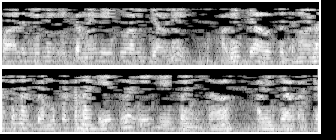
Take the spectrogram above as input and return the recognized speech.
පාලනයේ එකම හේතුව අවිද්‍යාව නෙවෙයි. අවිද්‍යාව ප්‍රධානතම ප්‍රමුඛතම හේතුව ඒ හේතුව නිසා අවිද්‍යාව පත්‍ය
